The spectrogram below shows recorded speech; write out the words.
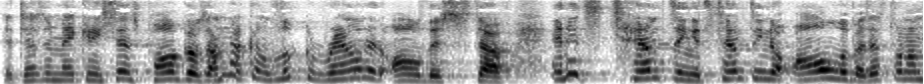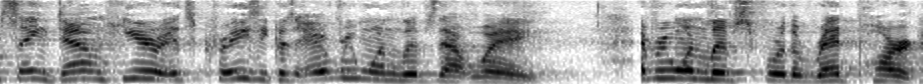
It doesn't make any sense. Paul goes, I'm not going to look around at all this stuff. And it's tempting. It's tempting to all of us. That's what I'm saying. Down here, it's crazy because everyone lives that way. Everyone lives for the red part.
